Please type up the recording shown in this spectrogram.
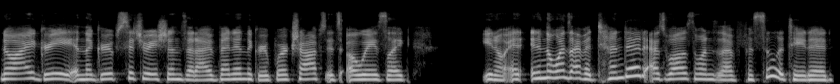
No, I agree. In the group situations that I've been in, the group workshops, it's always like, you know, in the ones I've attended as well as the ones that I've facilitated,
